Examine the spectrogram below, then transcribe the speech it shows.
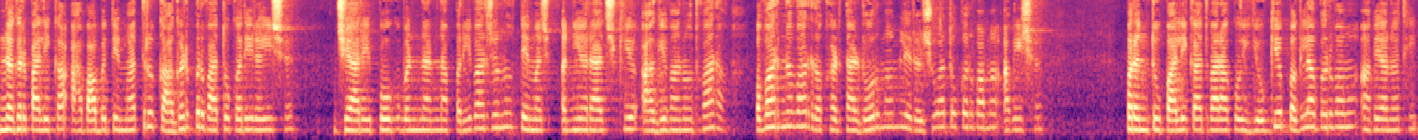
નગરપાલિકા આ બાબતે માત્ર કાગળ પર વાતો કરી રહી છે. જ્યારે ભોગ બનનારના પરિવારજનો તેમજ અન્ય રાજકીય આગેવાનો દ્વારા અવારનવાર રખડતા ઢોર મામલે રજૂઆતો કરવામાં આવી છે. પરંતુ પાલિકા દ્વારા કોઈ યોગ્ય પગલાં ભરવામાં આવ્યા નથી.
